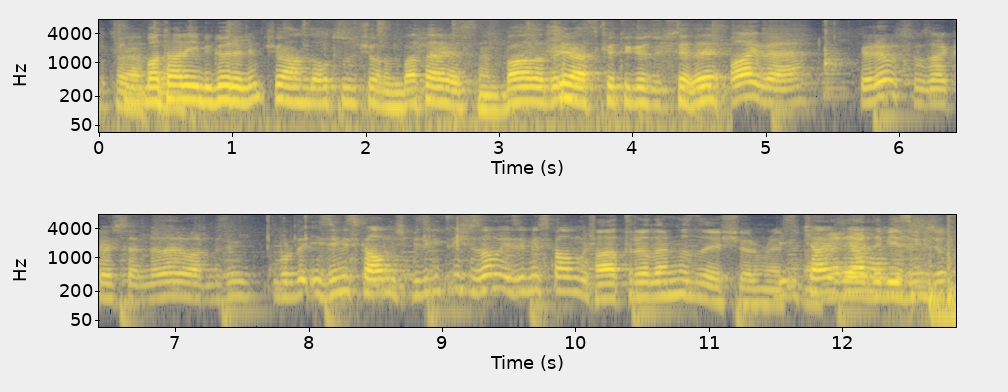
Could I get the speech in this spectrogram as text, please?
bu taraftan. bataryayı bir görelim. Şu anda 3310'un bataryasını bağladık. Biraz kötü gözükse de Vay be. Görüyor musunuz arkadaşlar neler var? Bizim burada izimiz kalmış. Biz gitmişiz ama izimiz kalmış. hatıralarınızla yaşıyorum Bir resmen. hikaye Her yerde bir izimiz yok mu?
